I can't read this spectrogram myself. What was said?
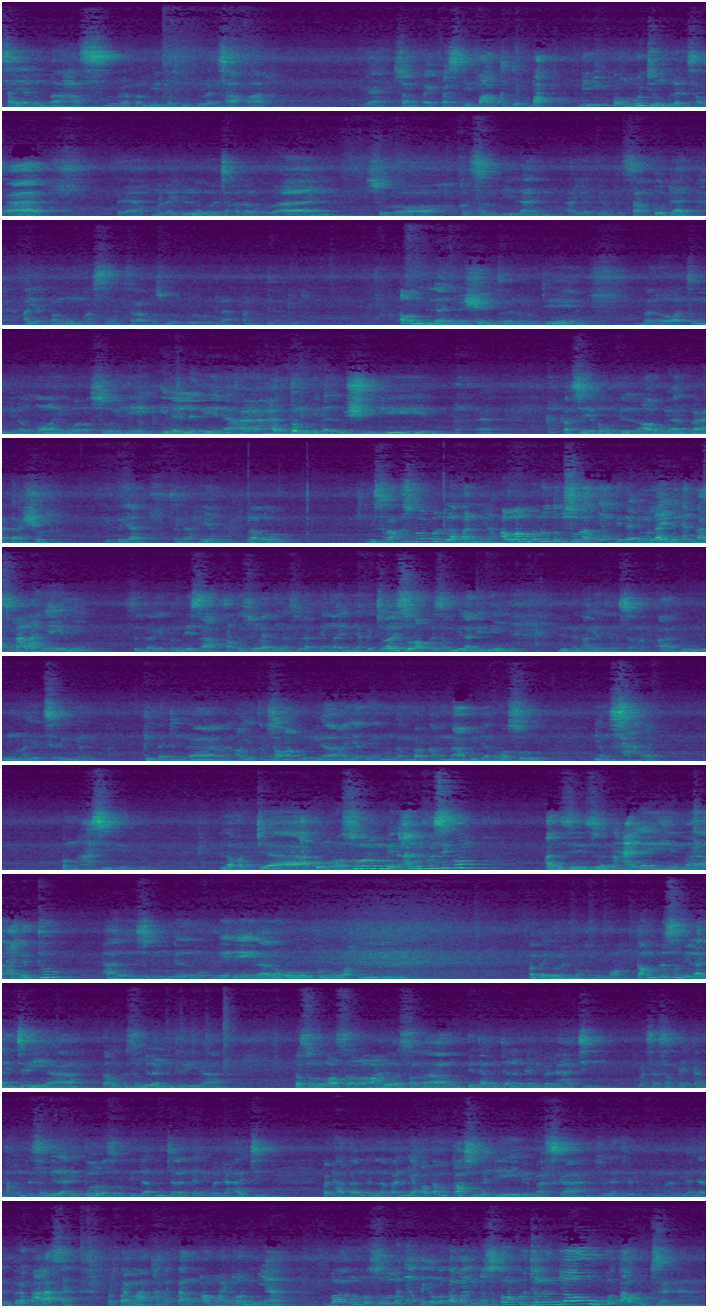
saya membahas beberapa mitos di bulan Safar ya sampai festival ketupat di penghujung bulan Sawal saya mulai dulu membacakan Al-Quran surah ke-9 ayat yang ke-1 dan ayat pamungkas ya 128 kira-kira A'udzubillahi minasyaitonir rajim bara'atun minallahi wa rasulihi ila alladhina 'ahadtum minal musyrikin. Fasihu fil ardi arba'ata ashhur gitu ya sampai akhir. Lalu di 128 nya Allah menutup surat yang tidak dimulai dengan basmalahnya ini sebagai pemisah satu surat dengan surat yang lainnya kecuali surah ke-9 ini dengan ayat yang sangat agung ayat sering yang kita dengar ayat yang sangat mulia ayat yang menggambarkan nabi dan rasul yang sangat pengasih itu. Laqad ja'akum rasulun min anfusikum azizun 'alaihi ma 'anittum harisun bil mu'minina raufur rahim. Bapak Ibu rahimahullah, tahun ke-9 Hijriah, tahun ke-9 Hijriah Rasulullah Shallallahu Alaihi Wasallam tidak menjalankan ibadah haji. Saya sampaikan tahun ke-9 itu Rasul tidak menjalankan ibadah haji. Padahal tahun ke-8-nya kota Mekah sudah dibebaskan, sudah direbut kembali. Ada beberapa alasan. Pertama, karena tang Ramadannya baru Rasulullah nyampe ke kota Madinah setelah perjalanan jauh ke Tabuk sana.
